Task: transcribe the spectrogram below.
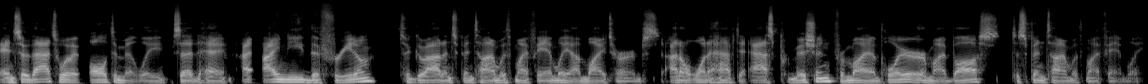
And so that's what ultimately said, Hey, I, I need the freedom to go out and spend time with my family on my terms. I don't want to have to ask permission from my employer or my boss to spend time with my family.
